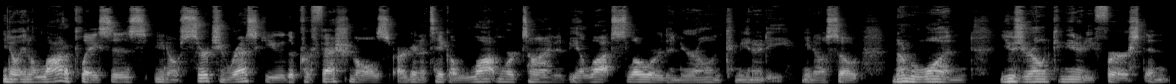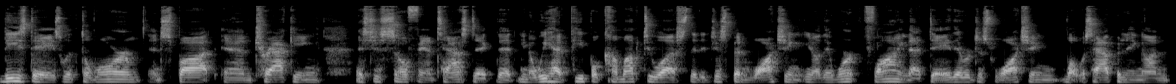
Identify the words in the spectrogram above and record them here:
you know, in a lot of places, you know, search and rescue, the professionals are going to take a lot more time and be a lot slower than your own community. You know, so number one, use your own community first. And these days with DeLorme and Spot and tracking, it's just so fantastic that, you know, we had people come up to us that had just been watching, you know, they weren't flying that day. They were just watching what was happening on,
